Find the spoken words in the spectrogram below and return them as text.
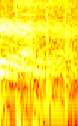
one.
